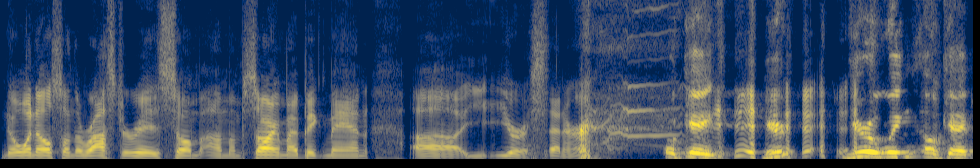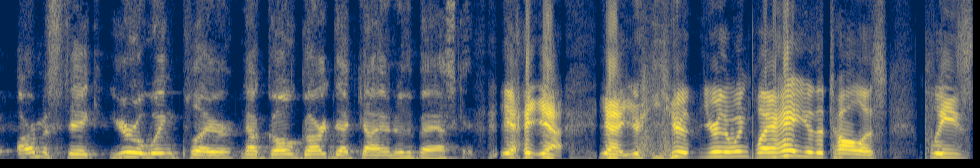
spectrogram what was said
no one else on the roster is. So I'm, I'm, I'm sorry, my big man, uh, you're a center. Okay, you're you're a wing. Okay, our mistake. You're a wing player. Now go guard that guy under the basket. Yeah, yeah, yeah. You're you're, you're the wing player. Hey, you're the tallest. Please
